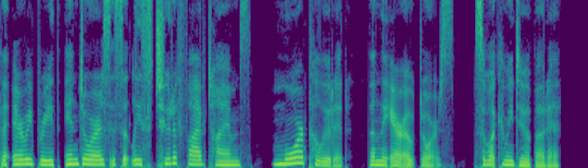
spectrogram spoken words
the air we breathe indoors is at least two to five times more polluted than the air outdoors. So, what can we do about it?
